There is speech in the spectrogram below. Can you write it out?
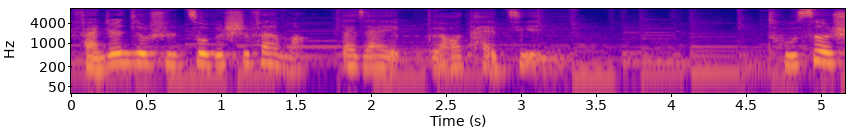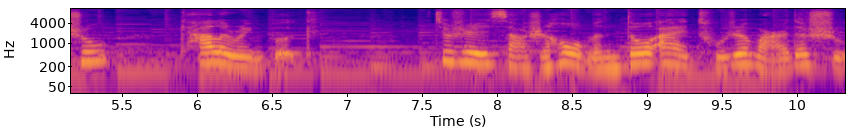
反正就是做个示范嘛，大家也不要太介意。涂色书，coloring book，就是小时候我们都爱涂着玩的书。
